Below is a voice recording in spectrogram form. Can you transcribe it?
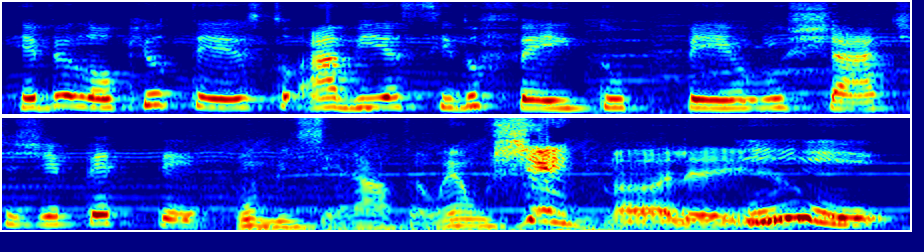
revelou que o texto havia sido feito pelo chat GPT. O miserável é um gênio! Olha aí. E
